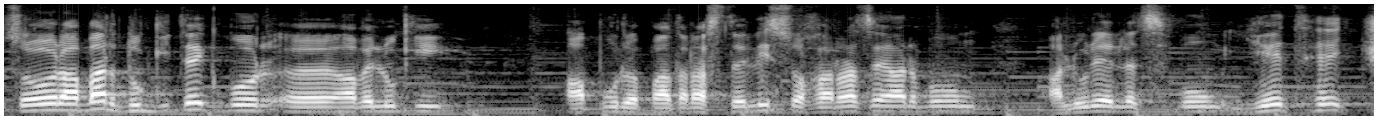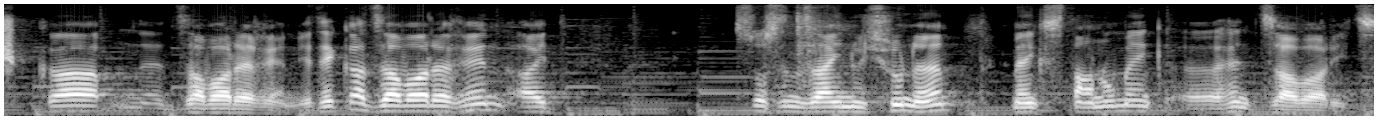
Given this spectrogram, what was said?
Սովորաբար դուք գիտեք, որ ավելուկի ապուրը պատրաստելի սոխառած է արվում, ալուր է լցվում, եթե չկա ձավարեղեն։ Եթե կա ձավարեղեն, այդ սոսնձայնությունը մենք ստանում ենք հենց ձավարից։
